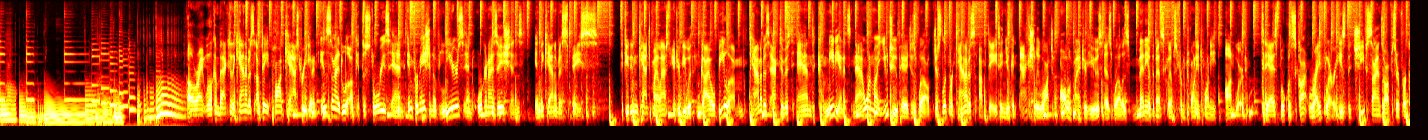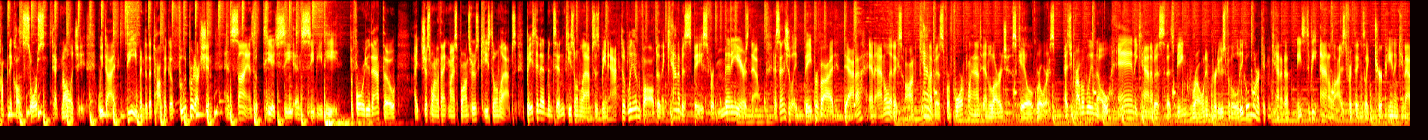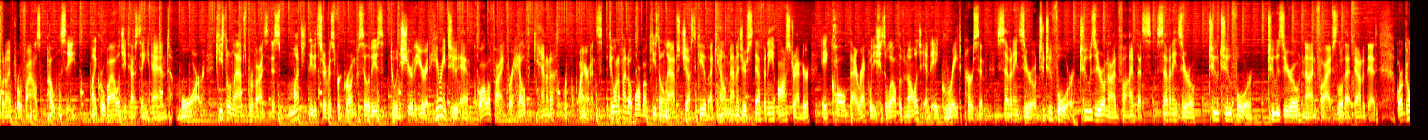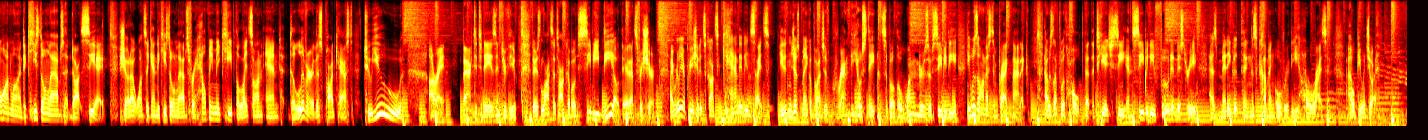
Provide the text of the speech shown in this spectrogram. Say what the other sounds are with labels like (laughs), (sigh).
All right, welcome back to the Cannabis Update podcast, where you get an inside look at the stories and information of leaders and organizations in the cannabis space. If you didn't catch my last interview with Ngaio Bealum, cannabis activist and comedian, it's now on my YouTube page as well. Just look for Cannabis Update and you can actually watch all of my interviews as well as many of the best clips from 2020 onward. Today I spoke with Scott Riefler. He's the Chief Science Officer for a company called Sorse Technology. We dive deep into the topic of food production and science with THC and CBD. Before we do that, though, I just want to thank my sponsors, Keystone Labs. Based in Edmonton, Keystone Labs has been actively involved in the cannabis space for many years now. Essentially, they provide data and analytics on cannabis for four plant and large scale growers. As you probably know, any cannabis that's being grown and produced for the legal market in Canada needs to be analyzed for things like terpene and cannabinoid profiles, potency, microbiology testing, and more. Keystone Labs provides this much needed service for growing facilities to ensure that you're adhering to and qualifying for Health Canada requirements. If you want to find out more about Keystone Labs, just give account manager Stephanie Ostrander a call directly. She's a wealth of knowledge and a great person. 780-224-2095. That's 780-224-2095. Slow that down a bit. Or go online to keystonelabs.ca. Shout out once again to Keystone Labs for helping me keep the lights on and deliver this podcast to you. All right, back to today's interview. There's lots to talk about CBD out there, that's for sure. I really appreciated Scott's candid insights. He didn't just make a bunch of grandiose statements about the wonders of CBD, he was honest and pragmatic. I was left with hope that the THC and CBD food industry has many good things coming over the horizon. I hope you enjoy.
